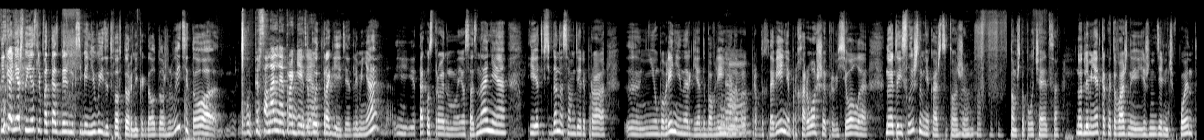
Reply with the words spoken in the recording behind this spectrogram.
И, конечно, если подкаст «Бережно к себе» не выйдет во вторник, когда он должен выйти, то Будет персональная это трагедия. будет трагедия для меня. И так устроено мое сознание. И это всегда на самом деле про э, не убавление энергии, а добавление, Да. наоборот, про вдохновение, про хорошее, про веселое. Но это и слышно, мне кажется, тоже в, в- в том, что получается. Но для меня это какой-то важный еженедельничек поинт.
